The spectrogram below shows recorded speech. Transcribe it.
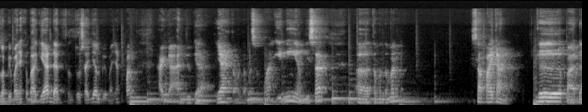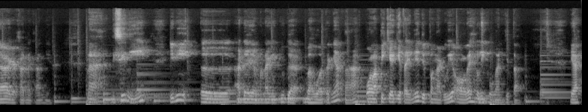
lebih banyak kebahagiaan dan tentu saja lebih banyak penghargaan juga. Ya, teman-teman semua ini yang bisa uh, teman-teman sampaikan kepada rekan-rekannya. Nah, di sini ini uh, ada yang menarik juga bahwa ternyata pola pikir kita ini dipengaruhi oleh lingkungan kita. Ya,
